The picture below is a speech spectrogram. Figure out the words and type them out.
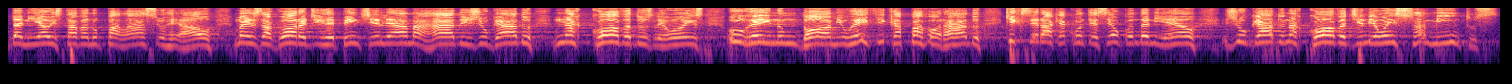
Daniel estava no palácio real, mas agora de repente ele é amarrado e julgado na cova dos leões. O rei não dorme, o rei fica apavorado. O que será que aconteceu com Daniel? Julgado na cova de leões famintos famintos.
